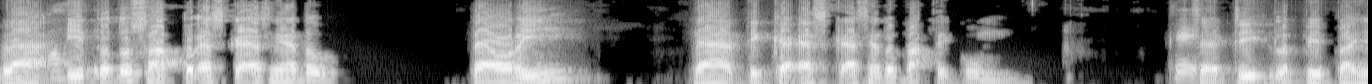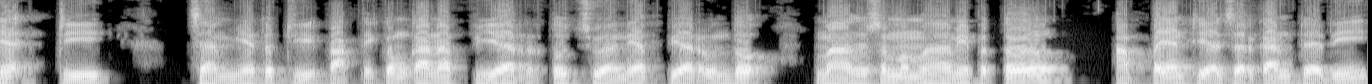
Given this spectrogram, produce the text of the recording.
Lah, Pasti. itu tuh satu SKS-nya tuh teori, nah tiga SKS-nya tuh praktikum. Oke. Jadi lebih banyak di jamnya itu di praktikum karena biar tujuannya biar untuk mahasiswa memahami betul apa yang diajarkan dari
